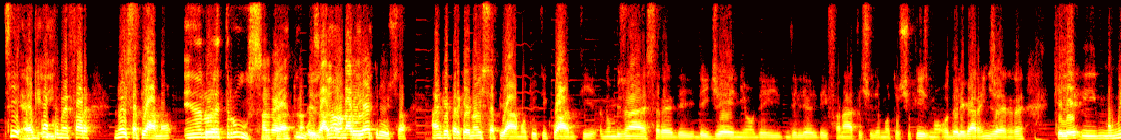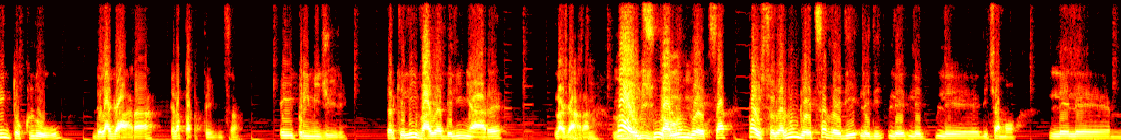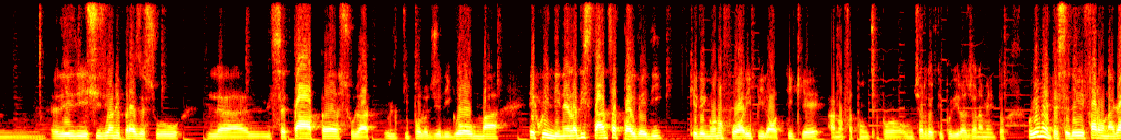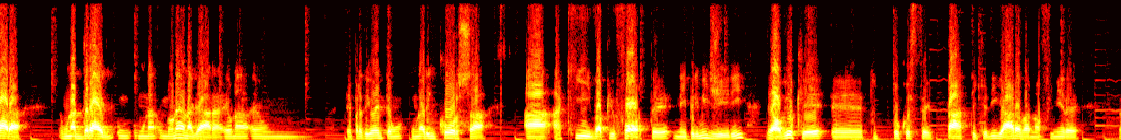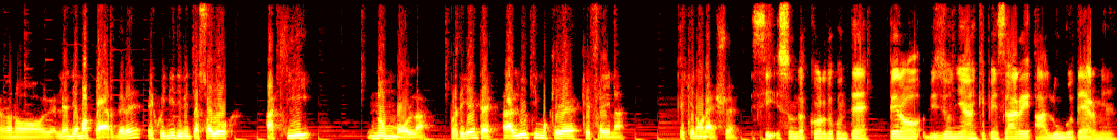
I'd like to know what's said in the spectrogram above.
Sì, è un po' lì... come fare, noi sappiamo... È una roulette russa. Allora, esatto, è una roulette russa anche perché noi sappiamo tutti quanti, non bisogna essere dei, dei geni o dei, dei, dei, fanatici del motociclismo o delle gare in genere, che le, il momento clou della gara è la partenza e i primi giri, perché lì vai a delineare la certo, gara. Poi sulla lunghezza, poi sulla lunghezza vedi le, le, le, le diciamo, le, decisioni prese sul setup, sulla tipologia di gomma, e quindi nella distanza poi vedi che vengono fuori i piloti che hanno fatto un, tipo, un certo tipo di ragionamento. Ovviamente se devi fare una gara, una drag, una, non è una gara, è, una, è, un, è praticamente un, una rincorsa a, a, chi va più forte nei primi giri, è ovvio che eh, tutte queste tattiche di gara vanno a finire, vanno, le andiamo a perdere e quindi diventa solo a chi non molla. Praticamente è all'ultimo che, che frena e che non esce. Sì, sono d'accordo con te, però bisogna anche pensare a lungo termine,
